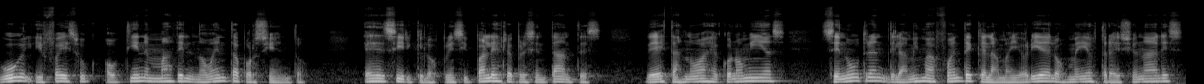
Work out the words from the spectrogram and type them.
Google y Facebook obtienen más del 90%. Es decir, que los principales representantes de estas nuevas economías se nutren de la misma fuente que la mayoría de los medios tradicionales,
